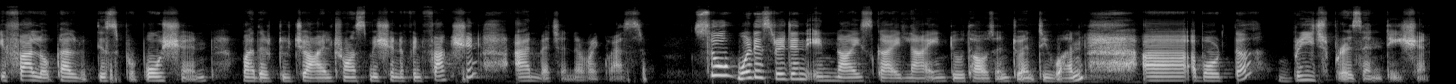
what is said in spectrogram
cephalopelvic disproportion, mother to child transmission of infection, and maternal request. So, what is written in NICE guideline 2021 uh, about the breech presentation?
